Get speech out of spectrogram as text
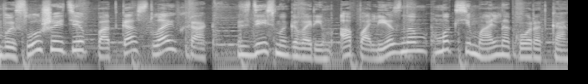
Вы слушаете подкаст «Лайфхак». Здесь мы говорим о полезном максимально коротко.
